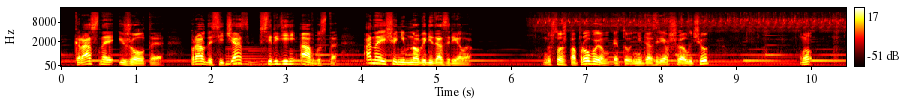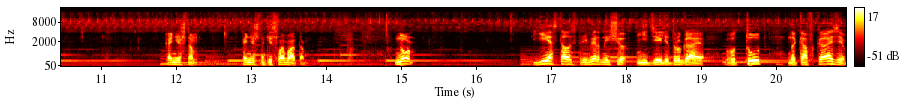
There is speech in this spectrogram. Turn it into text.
– красная и желтая. Правда, сейчас, в середине августа, она еще немного не дозрела. Ну что ж, попробуем эту недозревшую алычу. Ну, конечно, конечно, кисловато. Но ей осталось примерно еще неделя-другая. Вот тут, на Кавказе,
